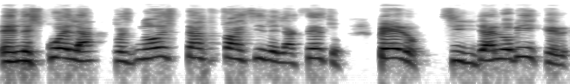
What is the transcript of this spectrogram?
en la escuela, pues no está fácil el acceso. Pero si ya lo vi, que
